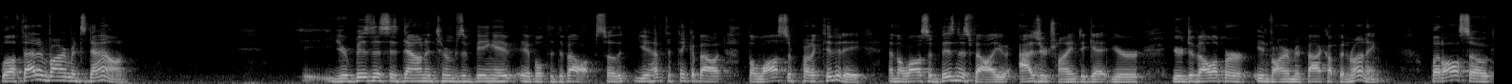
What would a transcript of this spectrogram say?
Well, if that environment's down, your business is down in terms of being able to develop. So you have to think about the loss of productivity and the loss of business value as you're trying to get your, your developer environment back up and running. But also,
